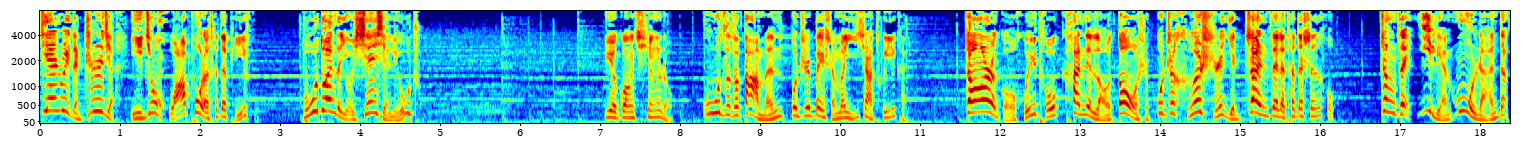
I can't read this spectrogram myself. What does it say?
尖锐的指甲已经划破了他的皮肤，不断的有鲜血流出。月光轻柔，屋子的大门不知被什么一下推开，张二狗回头看那老道士，不知何时也站在了他的身后，正在一脸木然的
